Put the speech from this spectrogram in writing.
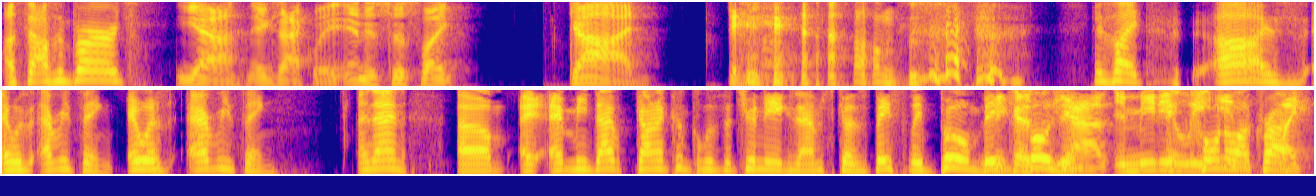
A thousand birds. Yeah, exactly. And it's just like, God damn. It's like, uh, it was everything. It was everything. And then, um, I, I mean, that kind of concludes the Chunin exams because basically, boom, big because, explosion. yeah, immediately, in- like,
